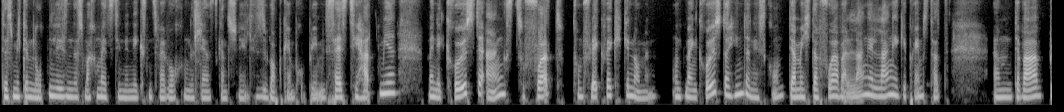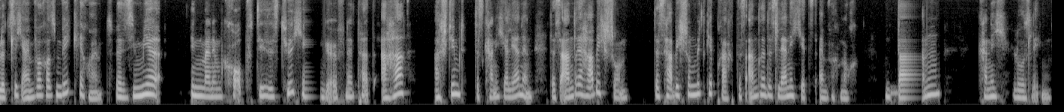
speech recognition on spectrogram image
das mit dem Notenlesen, das machen wir jetzt in den nächsten zwei Wochen, das lernst ganz schnell, das ist überhaupt kein Problem. Das heißt, sie hat mir meine größte Angst sofort vom Fleck weg genommen. Und mein größter Hindernisgrund, der mich davor aber lange, lange gebremst hat, ähm, der war plötzlich einfach aus dem Weg geräumt, weil sie mir in meinem Kopf dieses Türchen geöffnet hat, aha, ah stimmt, das kann ich ja lernen. Das andere habe ich schon. Das habe ich schon mitgebracht. Das andere, das lerne ich jetzt einfach noch. Und dann kann ich loslegen.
